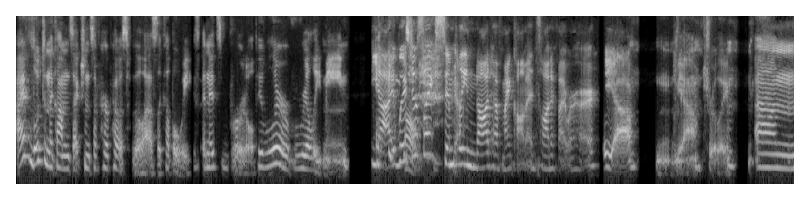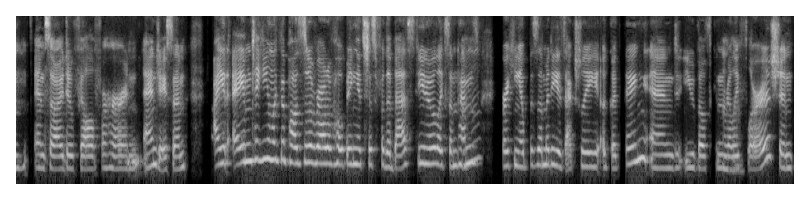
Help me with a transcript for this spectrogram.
i've looked in the comment sections of her posts for the last like, couple weeks and it's brutal. People are really mean. Yeah, I would Oh, just like simply not have my comments on if I were her. yeah. Mm, yeah truly. Um and so i do feel for her and and jason. I i'm taking like the positive route of hoping it's just for the best you know? Like sometimes breaking up with somebody is actually a good thing and you both can really flourish and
